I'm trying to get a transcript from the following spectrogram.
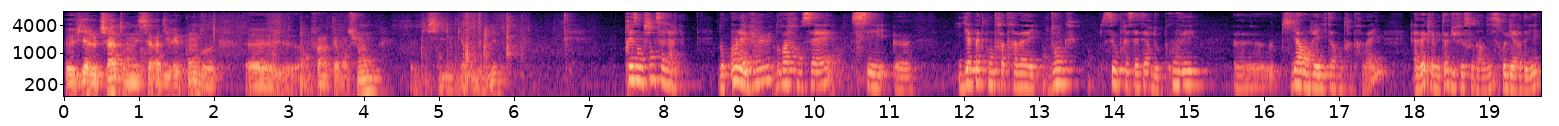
via le chat. On essaiera d'y répondre en fin d'intervention d'ici une quinzaine de minutes. Présomption de salariat. Donc on l'a vu, droit français, c'est euh, il n'y a pas de contrat de travail, donc c'est au prestataire de prouver euh, qu'il y a en réalité un contrat de travail, avec la méthode du faisceau d'indices. Regardez,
